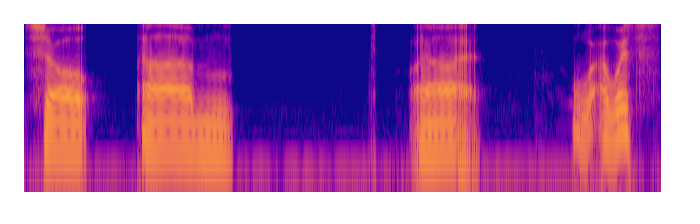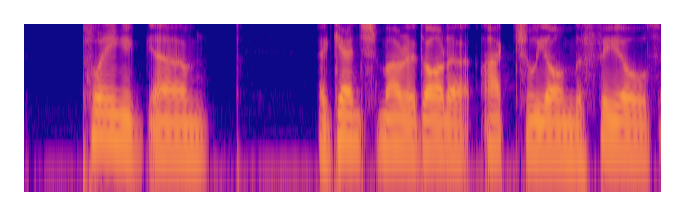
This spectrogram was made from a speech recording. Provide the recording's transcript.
So um, uh, with playing um, against Maradona actually on the field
